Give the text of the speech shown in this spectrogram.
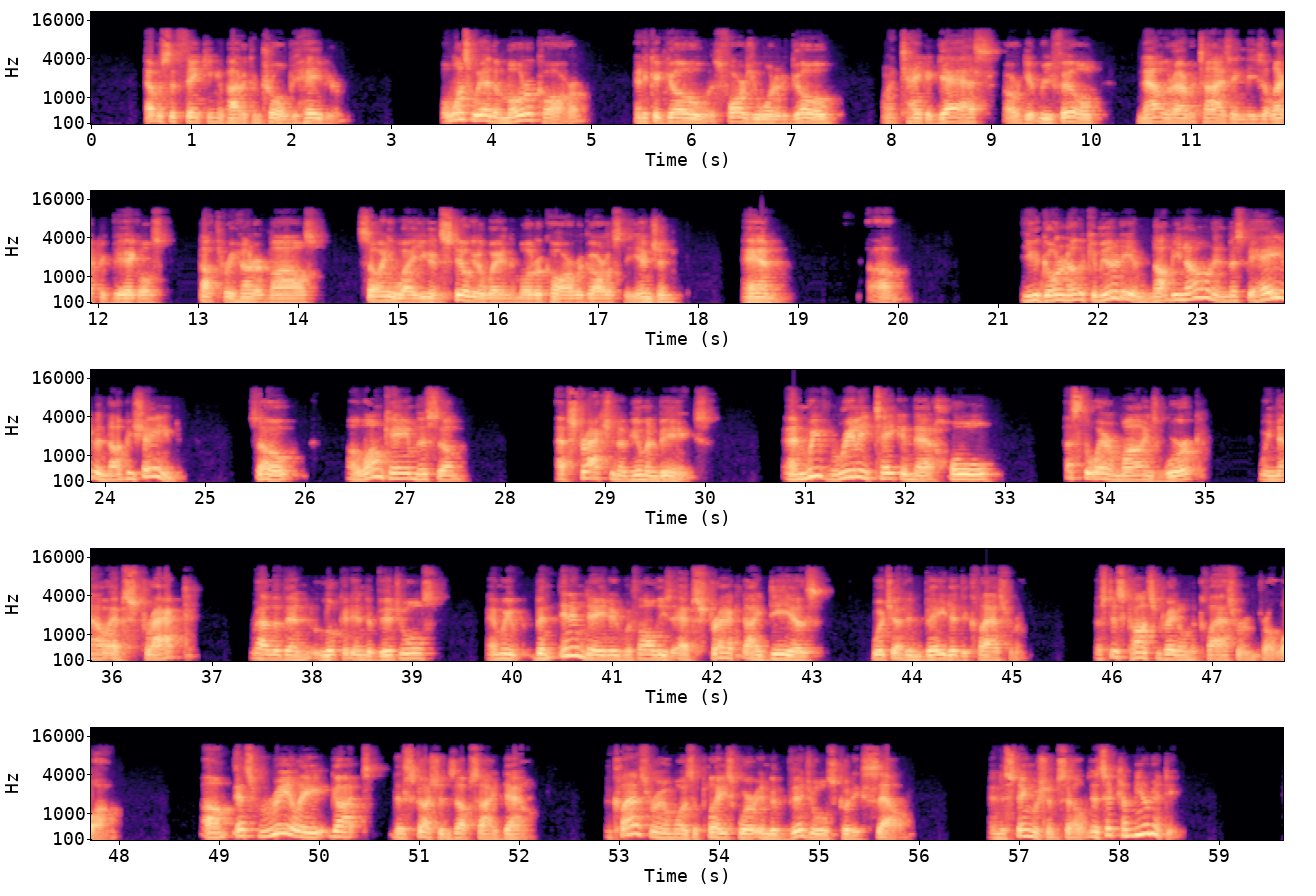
That was the thinking of how to control behavior. But once we had the motor car and it could go as far as you wanted to go on a tank of gas or get refilled, now they're advertising these electric vehicles about 300 miles. So anyway, you can still get away in the motor car regardless of the engine. And um, you could go in another community and not be known and misbehave and not be shamed. So along came this um, abstraction of human beings. And we've really taken that whole, that's the way our minds work. We now abstract rather than look at individuals. And we've been inundated with all these abstract ideas which have invaded the classroom. Let's just concentrate on the classroom for a while. Um, it's really got discussions upside down. The classroom was a place where individuals could excel and distinguish themselves. It's a community.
